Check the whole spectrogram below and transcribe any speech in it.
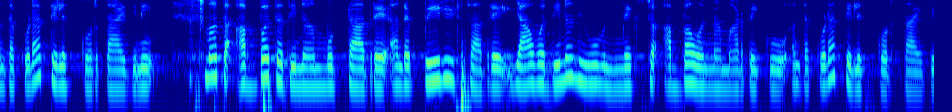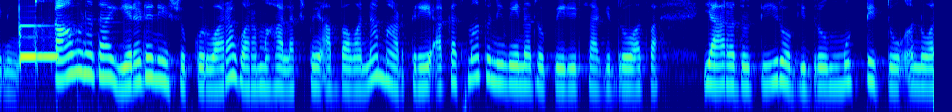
ಅಂತ ಕೂಡ ತಿಳಿಸ್ಕೊಡ್ತಾ ಇದ್ದೀನಿ. ಅಕಸ್ಮಾತ್ ಹಬ್ಬದ ದಿನ ಮುಟ್ಟಾದರೆ, ಅಂದರೆ ಪೀರಿಯಡ್ಸ್ ಆದರೆ ಯಾವ ಯಾವ ದಿನ ನೀವು ನೆಕ್ಸ್ಟ್ ಹಬ್ಬವನ್ನು ಮಾಡಬೇಕು ಅಂತ ಕೂಡ ತಿಳಿಸ್ಕೊಡ್ತಾ ಇದ್ದೀನಿ. ಶ್ರಾವಣದ ಎರಡನೇ ಶುಕ್ರವಾರ ವರಮಹಾಲಕ್ಷ್ಮಿ ಹಬ್ಬವನ್ನು ಮಾಡ್ತೀರಿ. ಅಕಸ್ಮಾತ್ ನೀವೇನಾದರೂ ಪೀರಿಯಡ್ಸ್ ಆಗಿದ್ರು ಅಥವಾ ಯಾರಾದರೂ ತೀರೋಗಿದ್ರು, ಮುಟ್ಟಿತ್ತು ಅನ್ನುವ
